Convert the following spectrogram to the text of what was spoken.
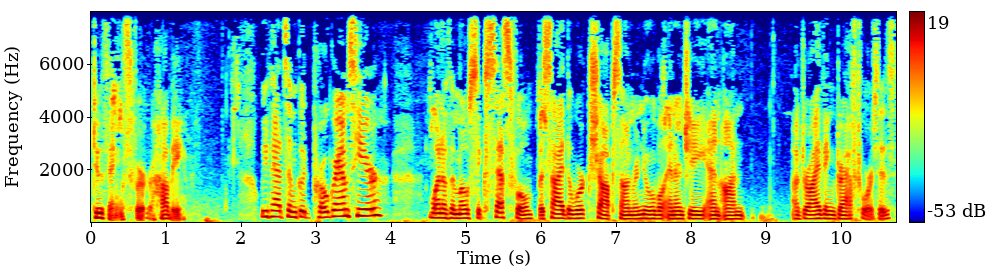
do things for a hobby. We've had some good programs here. One of the most successful, beside the workshops on renewable energy and on uh, driving draft horses,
